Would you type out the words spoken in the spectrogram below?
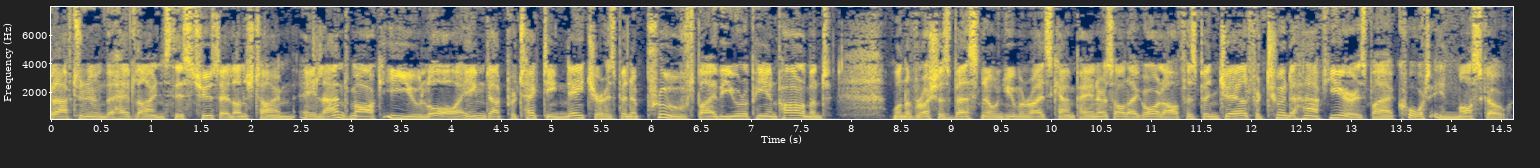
Good afternoon. The headlines this Tuesday lunchtime. A landmark EU law aimed at protecting nature has been approved by the European Parliament. One of Russia's best known human rights campaigners, Oleg Orlov, has been jailed for two and a half years by a court in Moscow.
